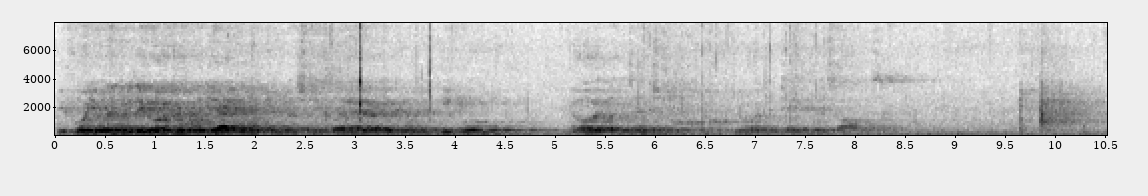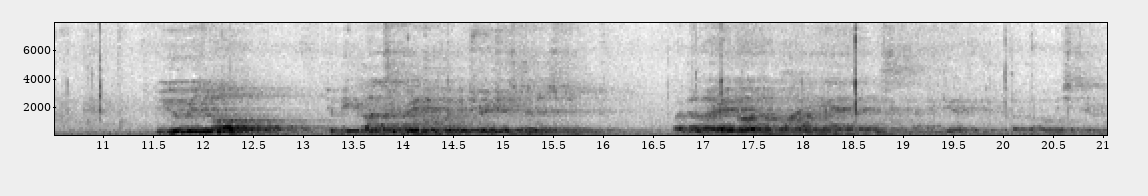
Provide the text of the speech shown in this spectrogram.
Before you enter the order of the diaconate, you must declare before the people your intention to take this office. Do you resolve to be consecrated for the church's ministry by the laying on of my hands and the gift of the Holy Spirit?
